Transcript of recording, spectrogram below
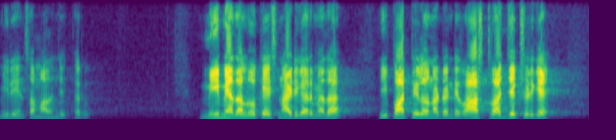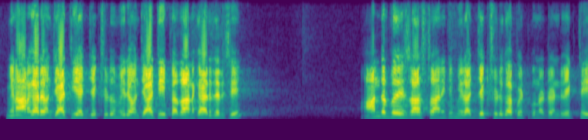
మీరేం సమాధానం చెప్పారు? మీ మీద లోకేష్ నాయుడు గారి మీద ఈ పార్టీలో ఉన్నటువంటి రాష్ట్ర అధ్యక్షుడికే మీ నాన్నగారేమో జాతీయ అధ్యక్షుడు మీరేమో జాతీయ ప్రధాన కార్యదర్శి ఆంధ్రప్రదేశ్ రాష్ట్రానికి మీరు అధ్యక్షుడిగా పెట్టుకున్నటువంటి వ్యక్తి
